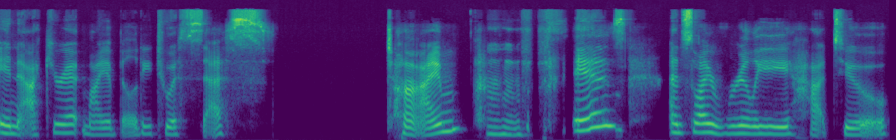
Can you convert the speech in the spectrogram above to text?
inaccurate my ability to assess time mm-hmm. is and so I really had to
